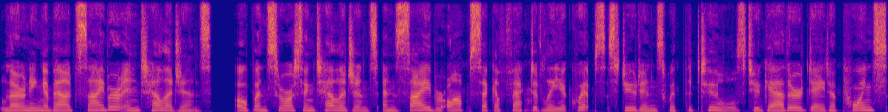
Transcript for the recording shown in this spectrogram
Learning about cyber intelligence, open source intelligence, and cyber OPSEC effectively equips students with the tools to gather data points,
